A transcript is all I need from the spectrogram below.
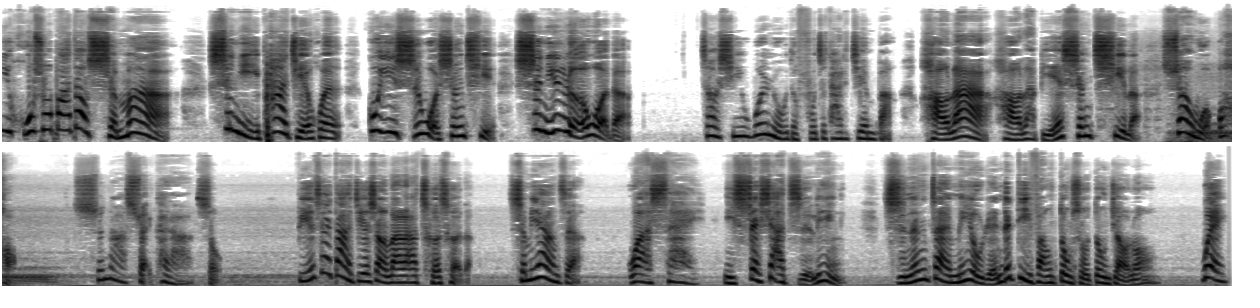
你胡说八道什么？是你怕结婚，故意使我生气，是你惹我的。”赵熙温柔地扶着他的肩膀：“好啦，好啦，别生气了，算我不好。”孙娜甩开他手：“别在大街上拉拉扯扯的，什么样子？哇塞，你是在下指令，只能在没有人的地方动手动脚喽。喂，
